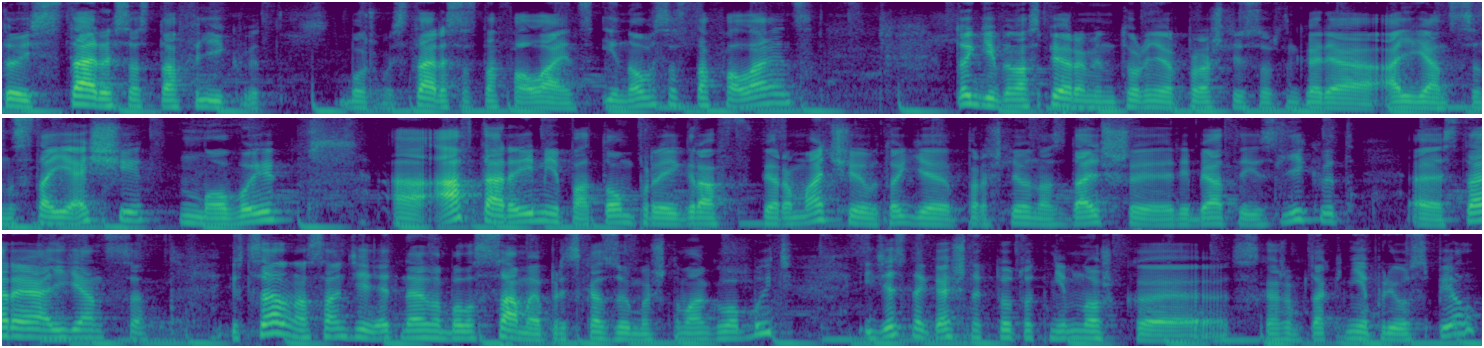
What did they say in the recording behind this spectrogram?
То есть старый состав Liquid, боже мой, старый состав Alliance и новый состав Alliance. В итоге у нас первыми на турнир прошли, собственно говоря, альянсы настоящие, новые. А, а вторыми, потом проиграв в первом матче, в итоге прошли у нас дальше ребята из Liquid, э, старые альянсы. И в целом, на самом деле, это, наверное, было самое предсказуемое, что могло быть. Единственное, конечно, кто тут немножко, скажем так, не преуспел,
